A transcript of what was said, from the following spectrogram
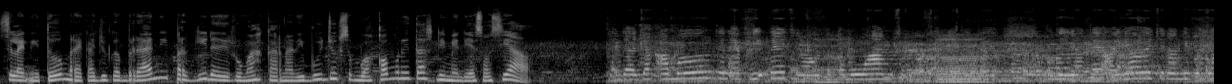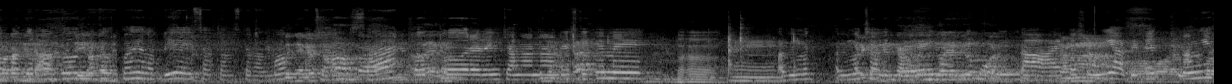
Selain itu, mereka juga berani pergi dari rumah karena dibujuk sebuah komunitas di media sosial. Diajak ameng kan FB teh cenah ketemuan teh intinya teh aya we cenah di pasar pagar ageng gitu bae lah dia sareng sekarang mah pisan eh rerencangan resti kene. Abi mah abi mah calik teh. nah eta sungi abi teh nangis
